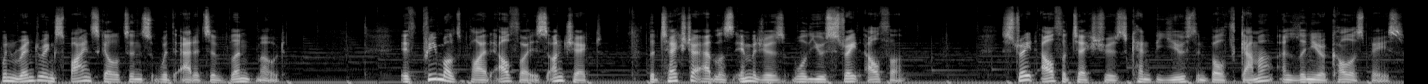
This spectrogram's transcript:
when rendering spine skeletons with additive blend mode. If pre-multiplied alpha is unchecked, the texture atlas images will use straight alpha. Straight alpha textures can be used in both gamma and linear color space.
